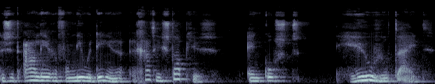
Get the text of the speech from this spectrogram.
Dus het aanleren van nieuwe dingen gaat in stapjes en kost heel veel tijd.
